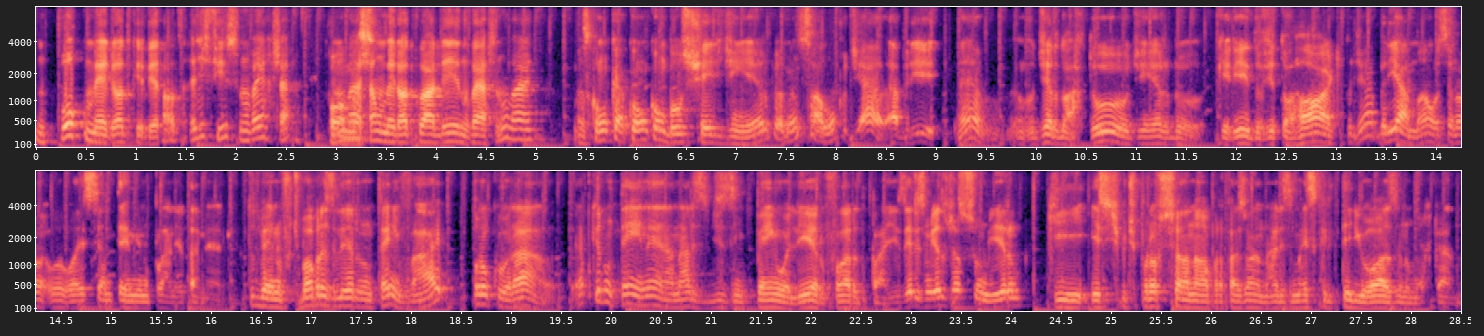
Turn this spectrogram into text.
um pouco melhor do que o Everaldo é difícil, não vai achar. Pô, não vai achar um melhor do que o Ale, não vai achar, não vai. Mas com, com, com bolso cheio de dinheiro, pelo menos o salão podia abrir, né? O dinheiro do Arthur, o dinheiro do querido Vitor Roque, podia abrir a mão, ou, se não, ou esse ano termina o Planeta América. Tudo bem, no futebol brasileiro não tem? Vai procurar. É porque não tem, né? Análise de desempenho olheiro fora do país. Eles mesmos já assumiram que esse tipo de profissional para fazer uma análise mais criteriosa no mercado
